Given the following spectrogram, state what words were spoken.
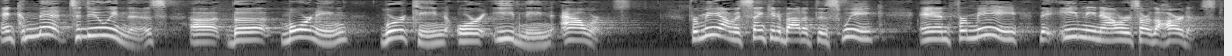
and commit to doing this uh, the morning, working, or evening hours. For me, I was thinking about it this week, and for me, the evening hours are the hardest.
